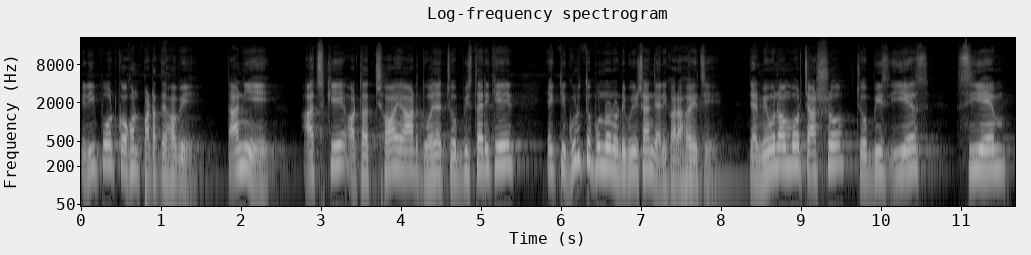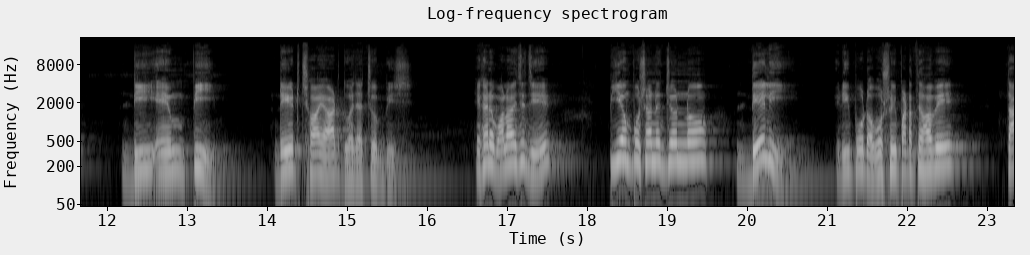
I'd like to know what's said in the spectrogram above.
রিপোর্ট কখন পাঠাতে হবে, তা নিয়ে আজকে, অর্থাৎ ছয় আট দু তারিখের একটি গুরুত্বপূর্ণ নোটিফিকেশান জারি করা হয়েছে, যার মেমো নম্বর চারশো চব্বিশ ইএস সিএম ডিএমপি ডেট ছয় আট দু এখানে বলা হয়েছে যে পিএম পোষণের জন্য ডেলি রিপোর্ট অবশ্যই পাঠাতে হবে, তা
